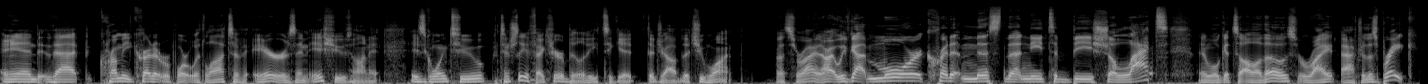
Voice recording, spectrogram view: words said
And that crummy credit report with lots of errors and issues on it is going to potentially affect your ability to get the job that you want. That's right. All right, we've got more credit myths that need to be shellacked, and we'll get to all of those right after this break.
